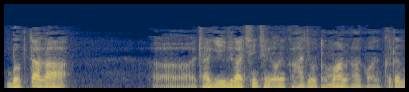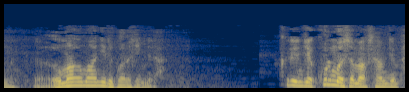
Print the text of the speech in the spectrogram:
먹다가 어, 자기 일가 친척이 오니까 가지고 도망을 가고 하는 그런 어마어마한 일이 벌어집니다. 그래 이제 굶어서 막 사람들이 막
